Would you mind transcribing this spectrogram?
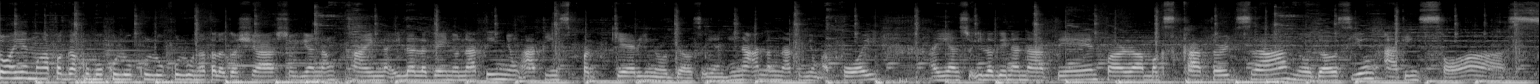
So, ayan mga pagka kumukulo-kulo-kulo na talaga siya. So, yan ang time na ilalagay na natin yung ating spaghetti noodles. Ayan, hinaan lang natin yung apoy. Ayan, so ilagay na natin para mag-scattered sa noodles yung ating sauce.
